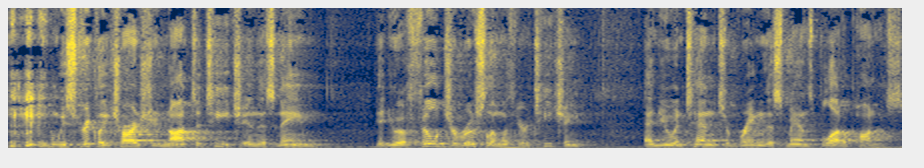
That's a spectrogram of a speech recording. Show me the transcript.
We strictly charged you not to teach in this name, yet you have filled Jerusalem with your teaching. and you intend to bring this man's blood upon us.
